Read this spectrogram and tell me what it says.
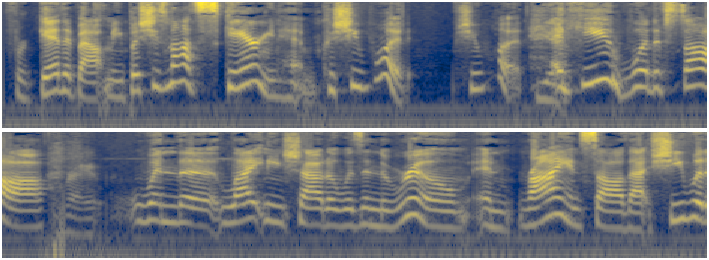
forget about me. But she's not scaring him because she would she would. Yes. And he would have saw right. when the lightning shadow was in the room and Ryan saw that she would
